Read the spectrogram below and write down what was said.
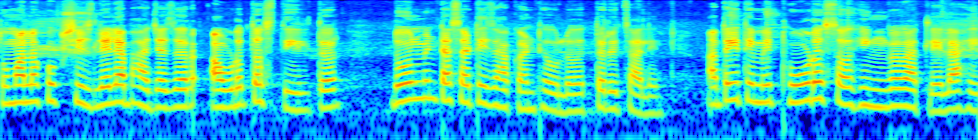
तुम्हाला खूप शिजलेल्या भाज्या जर आवडत असतील तर दोन मिनटासाठी झाकण ठेवलं तरी चालेल. आता इथे मी थोडंसं हिंग घातलेलं आहे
